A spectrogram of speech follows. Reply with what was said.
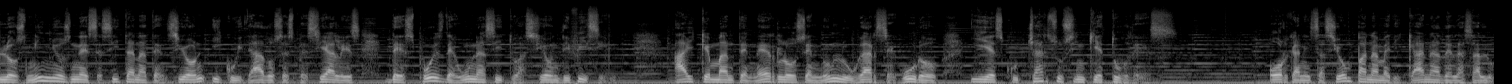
Los niños necesitan atención y cuidados especiales después de una situación difícil. Hay que mantenerlos en un lugar seguro y escuchar sus inquietudes. Organización Panamericana de la Salud.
